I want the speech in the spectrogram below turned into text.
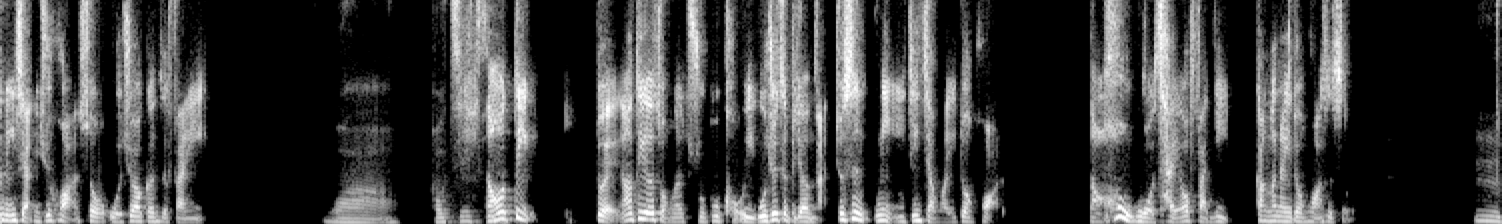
那你讲一句话的时候，我就要跟着翻译。哇，好积极。然后第对，然后第二种呢，逐步口译，我觉得这比较难，就是你已经讲完一段话了，然后我才要翻译刚刚那一段话是什么。嗯。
